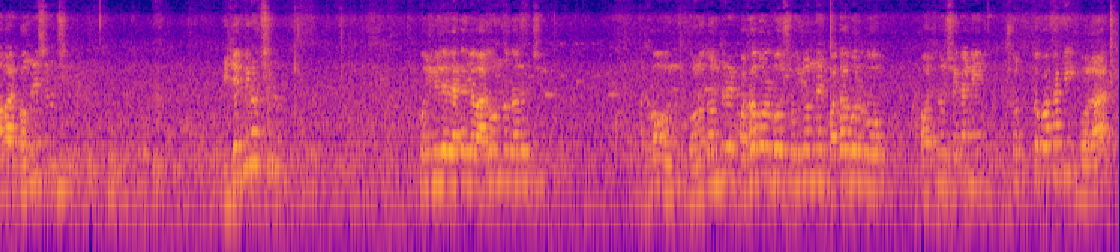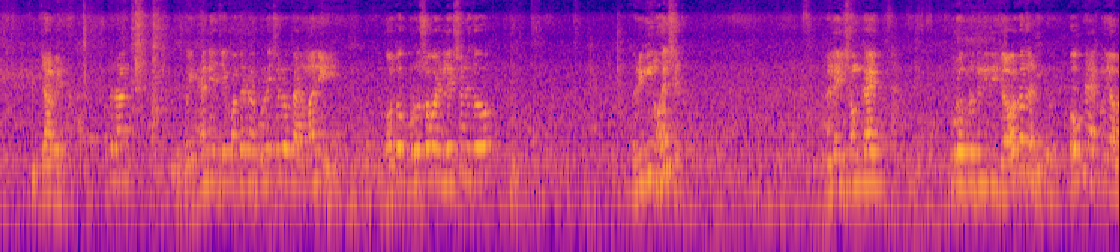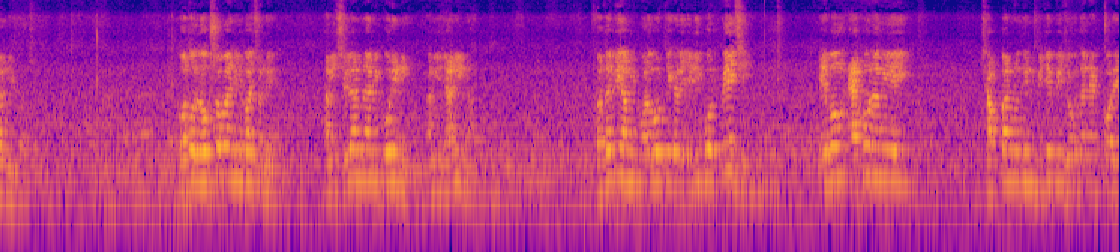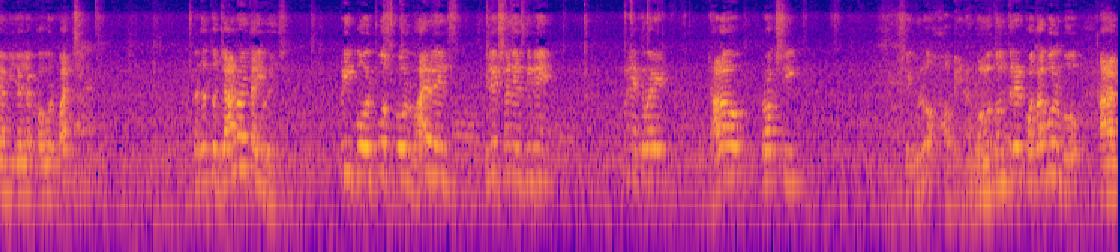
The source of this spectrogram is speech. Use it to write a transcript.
আবার কংগ্রেসেরও ছিল। বিজেপিরও ছিল। খোঁজ নিলে দেখা আরও অন্য দলের ছিল। এখন গণতন্ত্রের কথা বলব, সৌজন্যের কথা বলব, অথচ সেখানে সত্য কথাটি বলা যাবে না। সুতরাং ওইখানে যে কথাটা বলেছিল তার মানে গত পুরসভার ইলেকশনে তো রিগিং হয়েছে তো। এই সংখ্যায় পুরো প্রতিনিধি যাওয়ার কথা নেই হোক না, এখনই আবার নির্বাচন। গত লোকসভা নির্বাচনে আমি ছিলাম না, আমি করিনি, আমি জানি না। তথাপি আমি পরবর্তীকালে যে রিপোর্ট পেয়েছি এবং এখন আমি এই ছাপ্পান্ন দিন বিজেপি যোগদানের পরে আমি যা যা খবর পাচ্ছি তাতে তো যা নয় তাই হয়েছে। Pre poll post poll violence ইলেকশনের দিনে মানে একেবারে ঢালাও প্রক্সি সেগুলো হবে না। গণতন্ত্রের কথা বলব, আর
